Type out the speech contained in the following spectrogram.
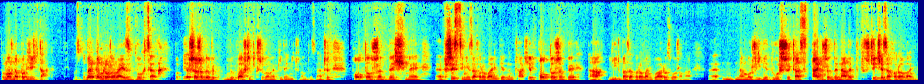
to można powiedzieć tak. Gospodarka mrożona jest w dwóch celach. Po pierwsze, żeby wypłaszczyć krzywą epidemiczną, to znaczy po to, żebyśmy wszyscy nie zachorowali w jednym czasie, po to, żeby ta liczba zachorowań była rozłożona na możliwie dłuższy czas, tak żeby nawet w szczycie zachorowań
